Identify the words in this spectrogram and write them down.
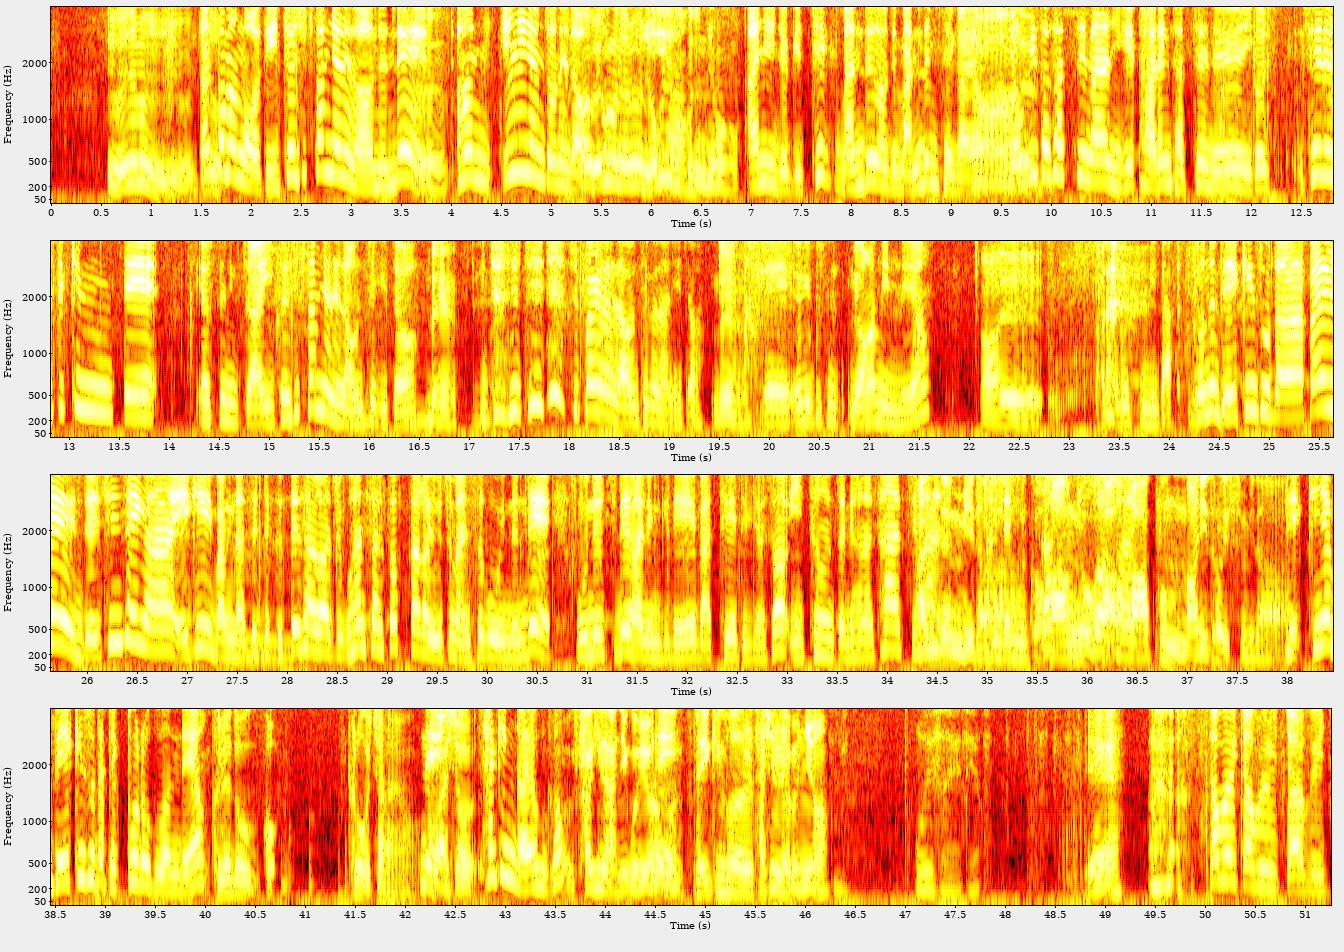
왜냐면 이제 제가- 깔끔한 것 같아요. 2013년에 나왔는데 네. 한 1, 2년 전에 아, 나온 왜책 그러냐면. 여기서 샀거든요 아니 저기 책 만들어진 만듦새가요. 아, 여기서 샀지만 이게 발행 자체는 이거 쇠를 찍힌 때 였으니까 2013년에 나온 책이죠. 네 2017, 18년에 나온 책은 아니죠. 네. 네, 여기 무슨 명함이 있네요. 아, 예, 예. 한- 알겠습니다. 네. 저는 베이킹 소다 빨래 이제 신생아 아기 막 났을 때 그때 사가지고 한창 썼다가 요즘 안 쓰고 있는데 오늘 집에 가는 길에 마트에 들려서 2천 원짜리 하나 사왔지만 안 됩니다. 안 됩니까? 그 화학용 중국어 화, 사- 화학품 많이 들어 있습니다. 베- 그냥 베이킹 소다 100% 그건데요. 그래도 거, 그런 거 있잖아요. 네. 그거 아시죠? 사기인가요, 그거? 어, 사기는 아니고요. 여러분 네. 베이킹 소다를 사시려면요. 어디서 해야 돼요? 예. www.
